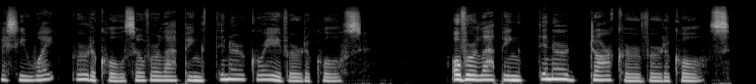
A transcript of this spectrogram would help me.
I see white verticals overlapping thinner gray verticals, overlapping thinner, darker verticals.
